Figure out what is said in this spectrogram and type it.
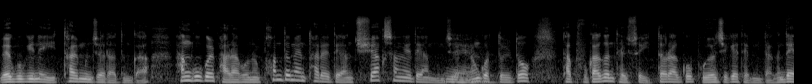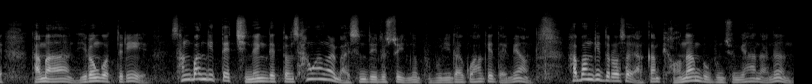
외국인의 이탈 문제라든가 한국을 바라보는 펀드멘탈에 대한 취약성에 대한 문제 네. 이런 것들도 다 부각은 될 수 있더라고 보여지게 됩니다. 근데 다만 이런 것들이 상반기 때 진행됐던 상황을 말씀드릴 수 있는 부분이라고 하게 되면 하반기 들어서 약간 변한 부분 중에 하나는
